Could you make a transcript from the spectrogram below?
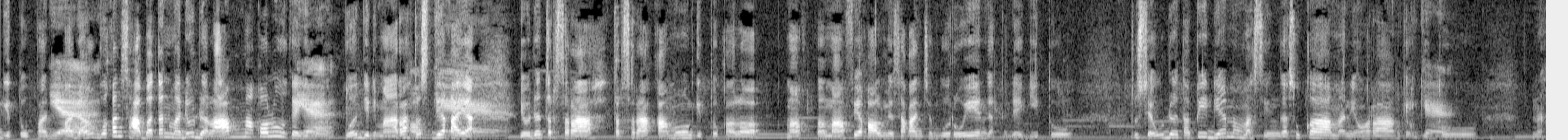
gitu Pad- Iya. padahal gue kan sahabatan sama dia udah lama kok lu kayak Iya. gini gue jadi marah terus dia kayak ya udah terserah terserah kamu gitu kalau maaf eh, maaf ya kalau misalkan cemburuin kata dia gitu terus ya udah tapi dia emang masih nggak suka sama nih orang kayak Oke. gitu nah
